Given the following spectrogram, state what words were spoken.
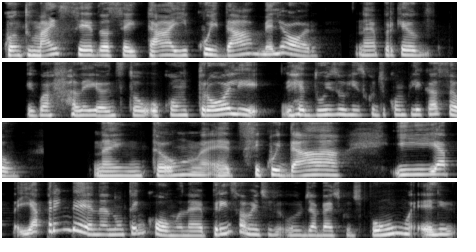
quanto mais cedo aceitar e cuidar, melhor, né? Porque, igual eu falei antes, tô, o controle reduz o risco de complicação, né? Então, é se cuidar e, a, e aprender, né? Não tem como, né? Principalmente o diabético tipo 1, ele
